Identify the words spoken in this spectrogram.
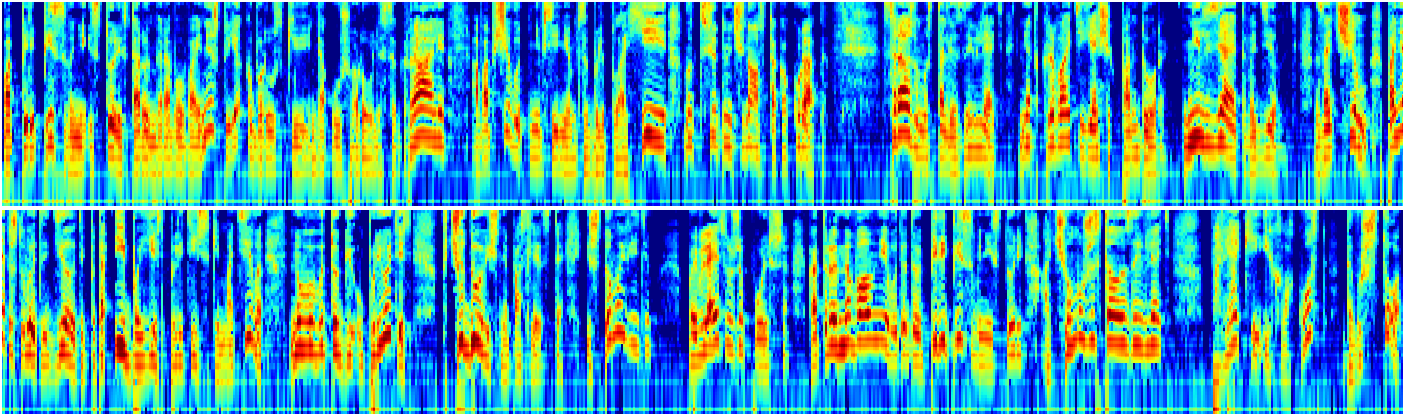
по переписыванию истории Второй мировой войны, что якобы якобы русские не такую уж роль сыграли, а вообще вот не все немцы были плохие. Вот все это начиналось так аккуратно. Сразу мы стали заявлять, не открывайте ящик Пандоры. Нельзя этого делать. Зачем? Понятно, что вы это делаете, ибо есть политические мотивы, но вы в итоге упретесь в чудовищные последствия. И что мы видим? Появляется уже Польша, которая на волне вот этого переписывания истории. О чем уже стала заявлять? Поляки и Холокост? Да вы что?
